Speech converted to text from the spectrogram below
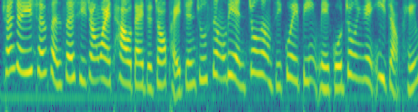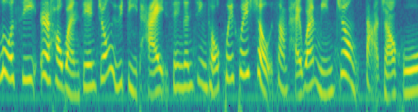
穿着一身粉色西装外套，戴着招牌珍珠项链，重量级贵宾美国众议院议长佩洛西二号晚间终于抵台，先跟镜头挥挥手，向台湾民众打招呼。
